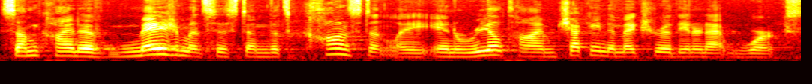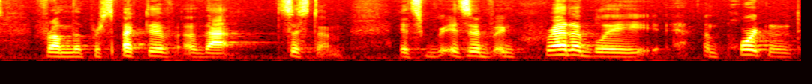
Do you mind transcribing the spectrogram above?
some kind of measurement system that's constantly in real time checking to make sure the internet works from the perspective of that system. It's, it's incredibly important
